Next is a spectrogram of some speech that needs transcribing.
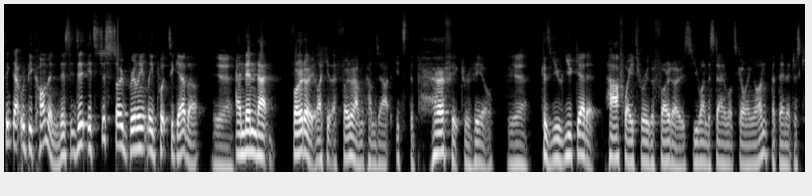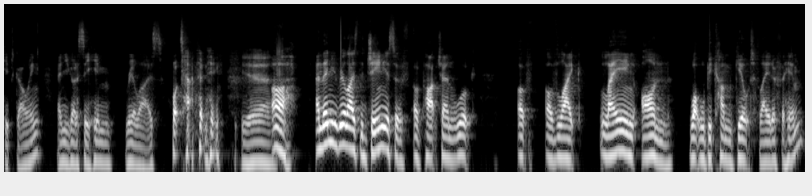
think that would be common. This it's just so brilliantly put together. yeah And then that photo, like that photo album comes out, it's the perfect reveal yeah because you you get it halfway through the photos. You understand what's going on, but then it just keeps going, and you got to see him realize what's happening. yeah Oh, and then you realize the genius of, of Park Chan Wook of of like laying on what will become guilt later for him.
